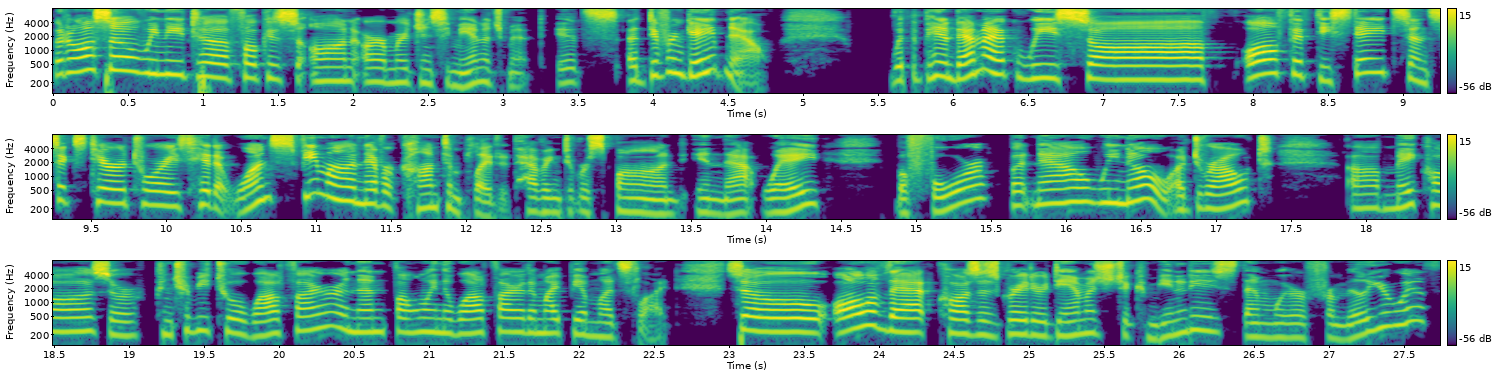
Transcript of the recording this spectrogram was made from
But also, we need to focus on our emergency management. It's a different game now. With the pandemic, we saw all 50 states and six territories hit at once. FEMA never contemplated having to respond in that way before, but now we know a drought uh, may cause or contribute to a wildfire, and then following the wildfire, there might be a mudslide. So, all of that causes greater damage to communities than we're familiar with,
